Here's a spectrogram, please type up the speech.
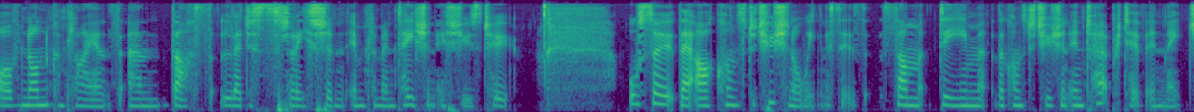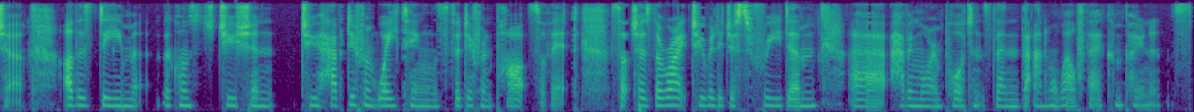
of non compliance and thus legislation implementation issues too. Also, there are constitutional weaknesses. Some deem the Constitution interpretive in nature, others deem the Constitution to have different weightings for different parts of it, such as the right to religious freedom uh, having more importance than the animal welfare components.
